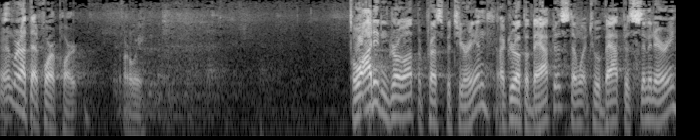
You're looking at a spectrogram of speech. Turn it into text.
And we're not that far apart, are we? Well, I didn't grow up a Presbyterian. I grew up a Baptist. I went to a Baptist seminary.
